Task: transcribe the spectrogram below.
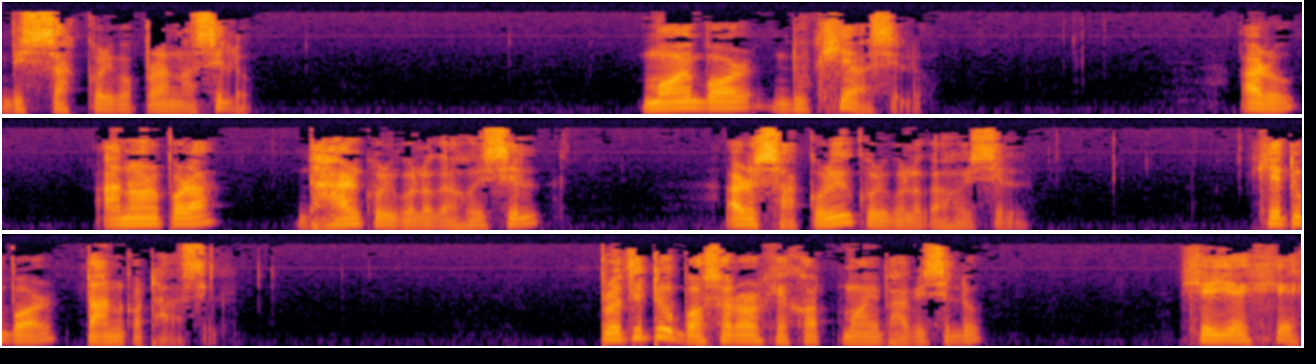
বিশ্বাস কৰিব পৰা নাছিলো। মই বৰ দুখীয়া আছিলো। আৰু আনৰ পৰা ধাৰ কৰিব লগা হৈছিল আৰু চাকৰিও কৰিব লগা হৈছিল। সেইটো বৰ টান কথা আছিল। প্ৰতিটো বছৰৰ শেষত মই ভাবিছিলো সেয়ে শেষ।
